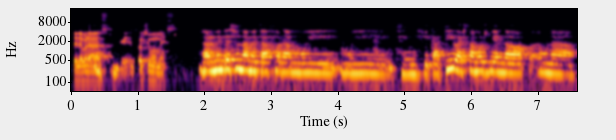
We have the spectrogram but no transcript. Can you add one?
celebradas el próximo mes. Realmente es una metáfora muy, muy significativa. Estamos viendo una,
